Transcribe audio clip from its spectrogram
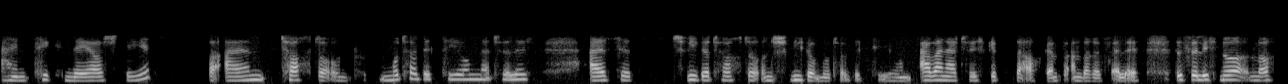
ein Tick näher steht, vor allem Tochter- und Mutterbeziehungen natürlich, als jetzt Schwiegertochter und Schwiegermutterbeziehung. Aber natürlich gibt es da auch ganz andere Fälle. Das will ich nur noch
